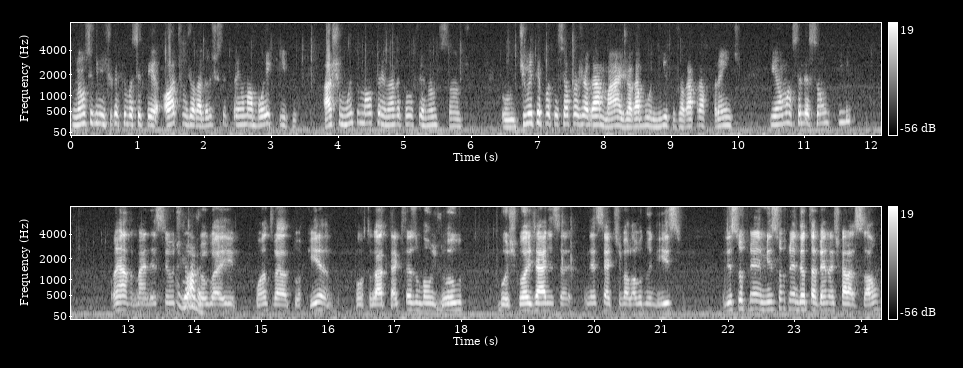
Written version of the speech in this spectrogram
não significa que você ter ótimos jogadores que você tenha uma boa equipe. Acho muito mal treinada pelo Fernando Santos. O time tem potencial para jogar mais, jogar bonito, jogar para frente. E é uma seleção que. Renato, mas nesse último joga. jogo aí contra a Turquia, Portugal até que fez um bom jogo, buscou já a iniciativa logo no início. Ele surpreende, me surpreendeu também na escalação,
